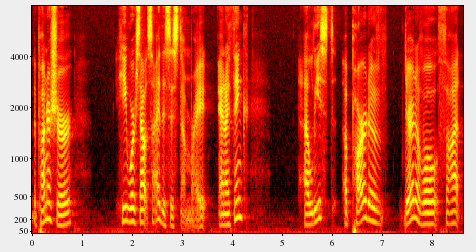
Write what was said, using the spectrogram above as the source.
The Punisher, he works outside the system, right? And I think at least a part of Daredevil thought,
